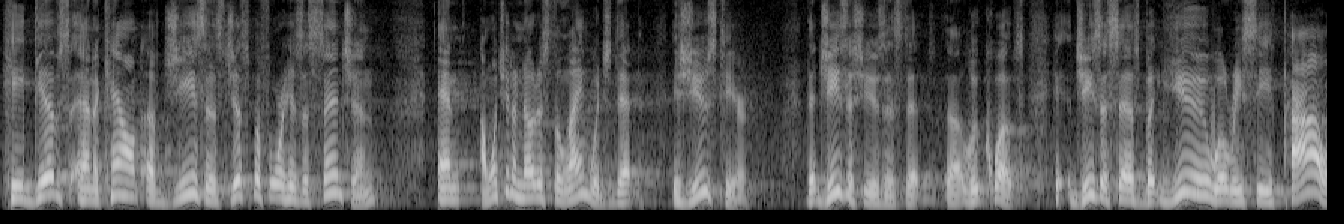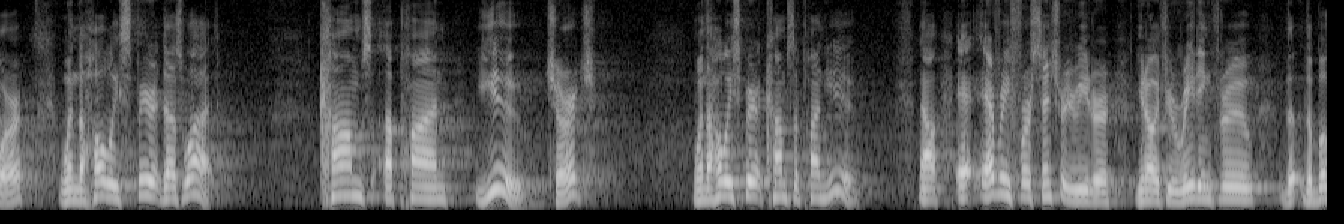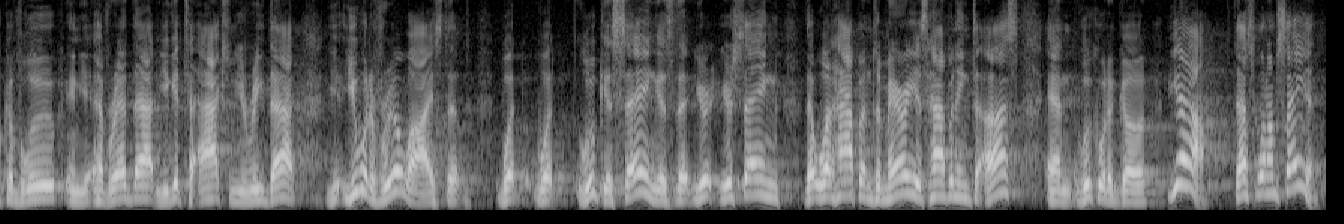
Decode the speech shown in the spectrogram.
he gives an account of Jesus just before his ascension and I want you to notice the language that is used here, that Jesus uses, that uh, Luke quotes. Jesus says, But you will receive power when the Holy Spirit does what? Comes upon you, church. When the Holy Spirit comes upon you. Now, every first century reader, you know, if you're reading through the, the book of Luke and you have read that and you get to Acts and you read that, you, you would have realized that what, what Luke is saying is that you're, you're saying that what happened to Mary is happening to us. And Luke would have go, Yeah, that's what I'm saying.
